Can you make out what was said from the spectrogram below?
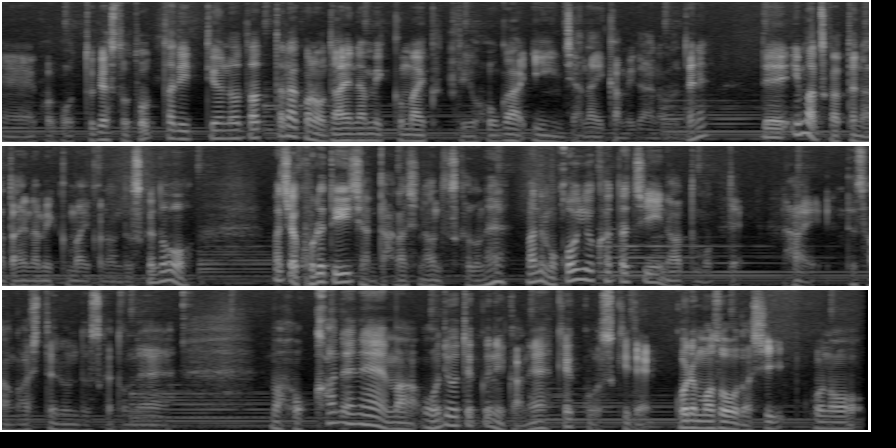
えー、これ、ポッドキャスト撮ったりっていうのだったら、このダイナミックマイクっていう方がいいんじゃないかみたいなのでね。で、今使ってるのはダイナミックマイクなんですけど、まあ、じゃあこれでいいじゃんって話なんですけどね。まあでもこういう形いいなと思って、はい。で、探してるんですけどね。まあ、他でね、まあ、オーディオテクニカね、結構好きで、これもそうだし、この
